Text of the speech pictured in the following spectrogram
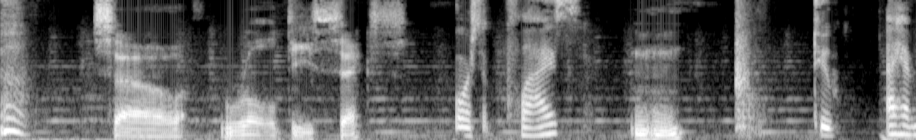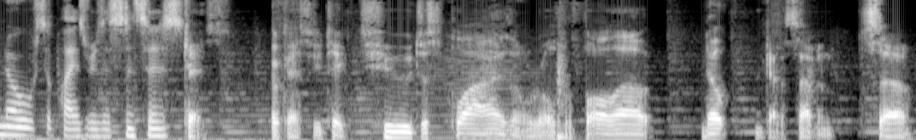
so roll d6. Or supplies. Mm-hmm. Two. I have no supplies resistances. Okay. Okay, so you take two to supplies and we'll roll for fallout. Nope, I got a seven. So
